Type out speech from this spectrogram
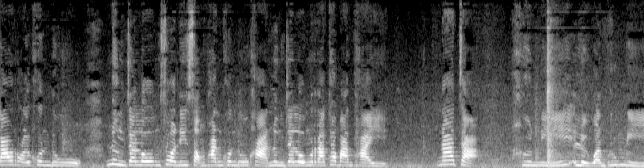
1,900 คนดู 1 จะลงสวัสดี 2,000 คนดูค่ะ 1 จะลงรัฐบาลไทย น่าจะคืนนี้หรือวันพรุ่งนี้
